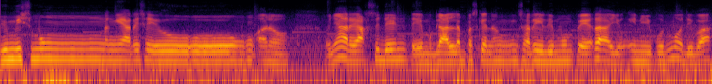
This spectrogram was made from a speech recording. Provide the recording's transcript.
yung mismong nangyari sa yung ano kunyari aksidente maglalabas ka ng sarili mong pera yung inipon mo di ba?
